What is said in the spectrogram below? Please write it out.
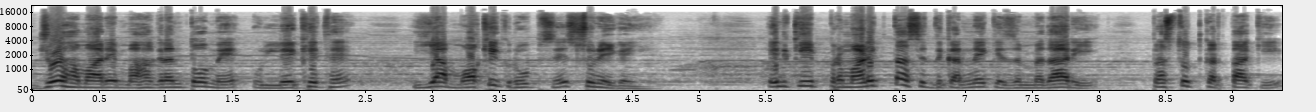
जो हमारे महाग्रंथों में उल्लेखित हैं या मौखिक रूप से सुनी गई हैं। इनकी प्रमाणिकता सिद्ध करने की ज़िम्मेदारी प्रस्तुतकर्ता की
